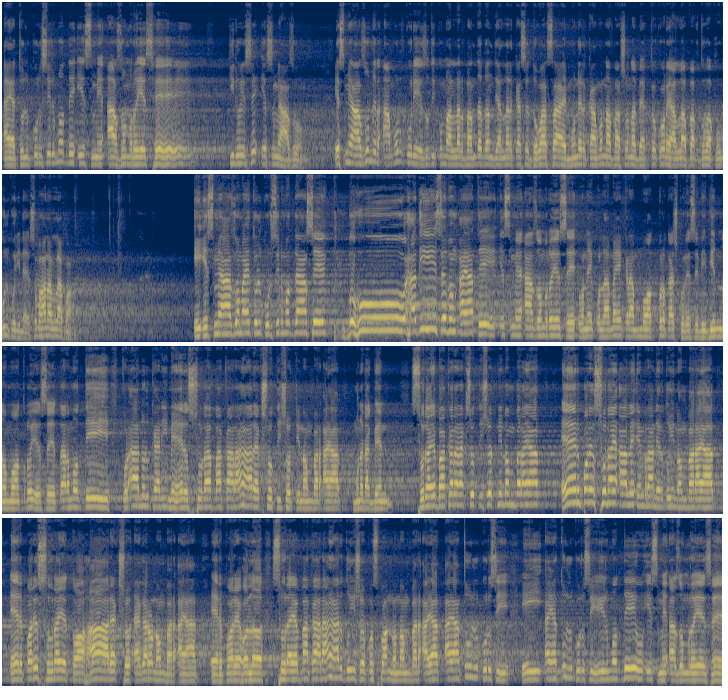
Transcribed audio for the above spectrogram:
আয়াতুল কুরসির মধ্যে এসমে আজম রয়েছে। কি রয়েছে? এসমে আজম। এসমে আজমের আমল করে যদি কোনো আল্লাহর বান্দা বান্দি আল্লাহর কাছে দোয়া চায়, মনের কামনা বাসনা ব্যক্ত করে আল্লাহ পাক দোয়া কবুল করি নেয়। সোহান আল্লাহ পাক। এই ইসমে আজম আয়াতুল কুরসির মধ্যে আছে, বহু হাদিস এবং আয়াতে ইসমে আজম রয়েছে, অনেক ওলামায়ে একরাম মত প্রকাশ করেছে, বিভিন্ন মত রয়েছে। তার মধ্যে কোরআনুল কারিমের সুরা বাকারার একশো তেষট্টি নম্বর আয়াত, মনে রাখবেন, সুরায় বাকারার একশো তেষট্টি নম্বর আয়াত, এরপরে সুরায় আলে ইমরানের দুই নম্বর আয়াত এরপরে সুরায় তহার একশো এগারো নম্বর আয়াত, এরপরে হলো সুরায় বাকারার দুইশো পঁচপান্ন নম্বর আয়াত, আয়াতুল কুরসি। এই আয়াতুল কুরসির মধ্যেও ইসমে আজম রয়েছে।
